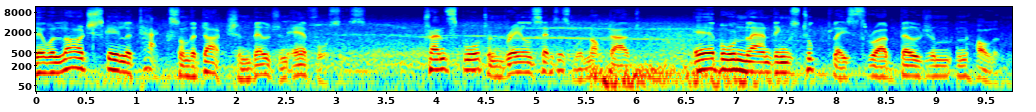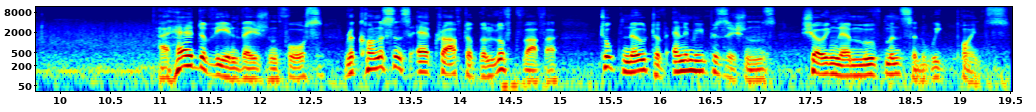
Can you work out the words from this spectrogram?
There were large-scale attacks on the Dutch and Belgian air forces. Transport and rail centres were knocked out. Airborne landings took place throughout Belgium and Holland. Ahead of the invasion force, reconnaissance aircraft of the Luftwaffe took note of enemy positions, showing their movements and weak points.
